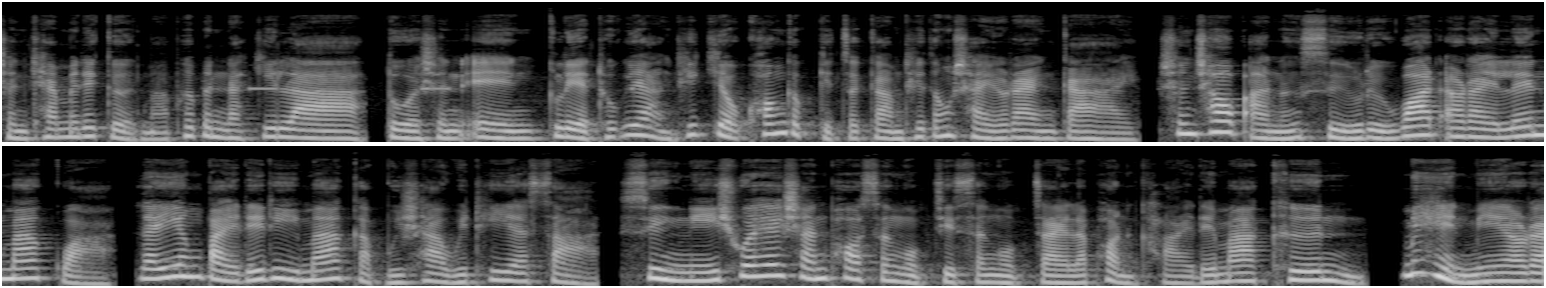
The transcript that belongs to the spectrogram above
ฉันแค่ไม่ได้เกิดมาเพื่อเป็นนักกีฬา ตัวฉันเองเกลียดทุกอย่างที่เกี่ยวข้องกับกิจกรรมที่ต้องใช้แรงกาย ฉันชอบอ่านหนังสือหรือวาดอะไรเล่นมากกว่า และยังไปได้ดีมากกับวิชาวิทยาศาสตร์ สิ่งนี้ช่วยให้ฉันพอสงบจิตสงบใจและผ่อนคลายได้มากขึ้นไม่เห็นมีอะไร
